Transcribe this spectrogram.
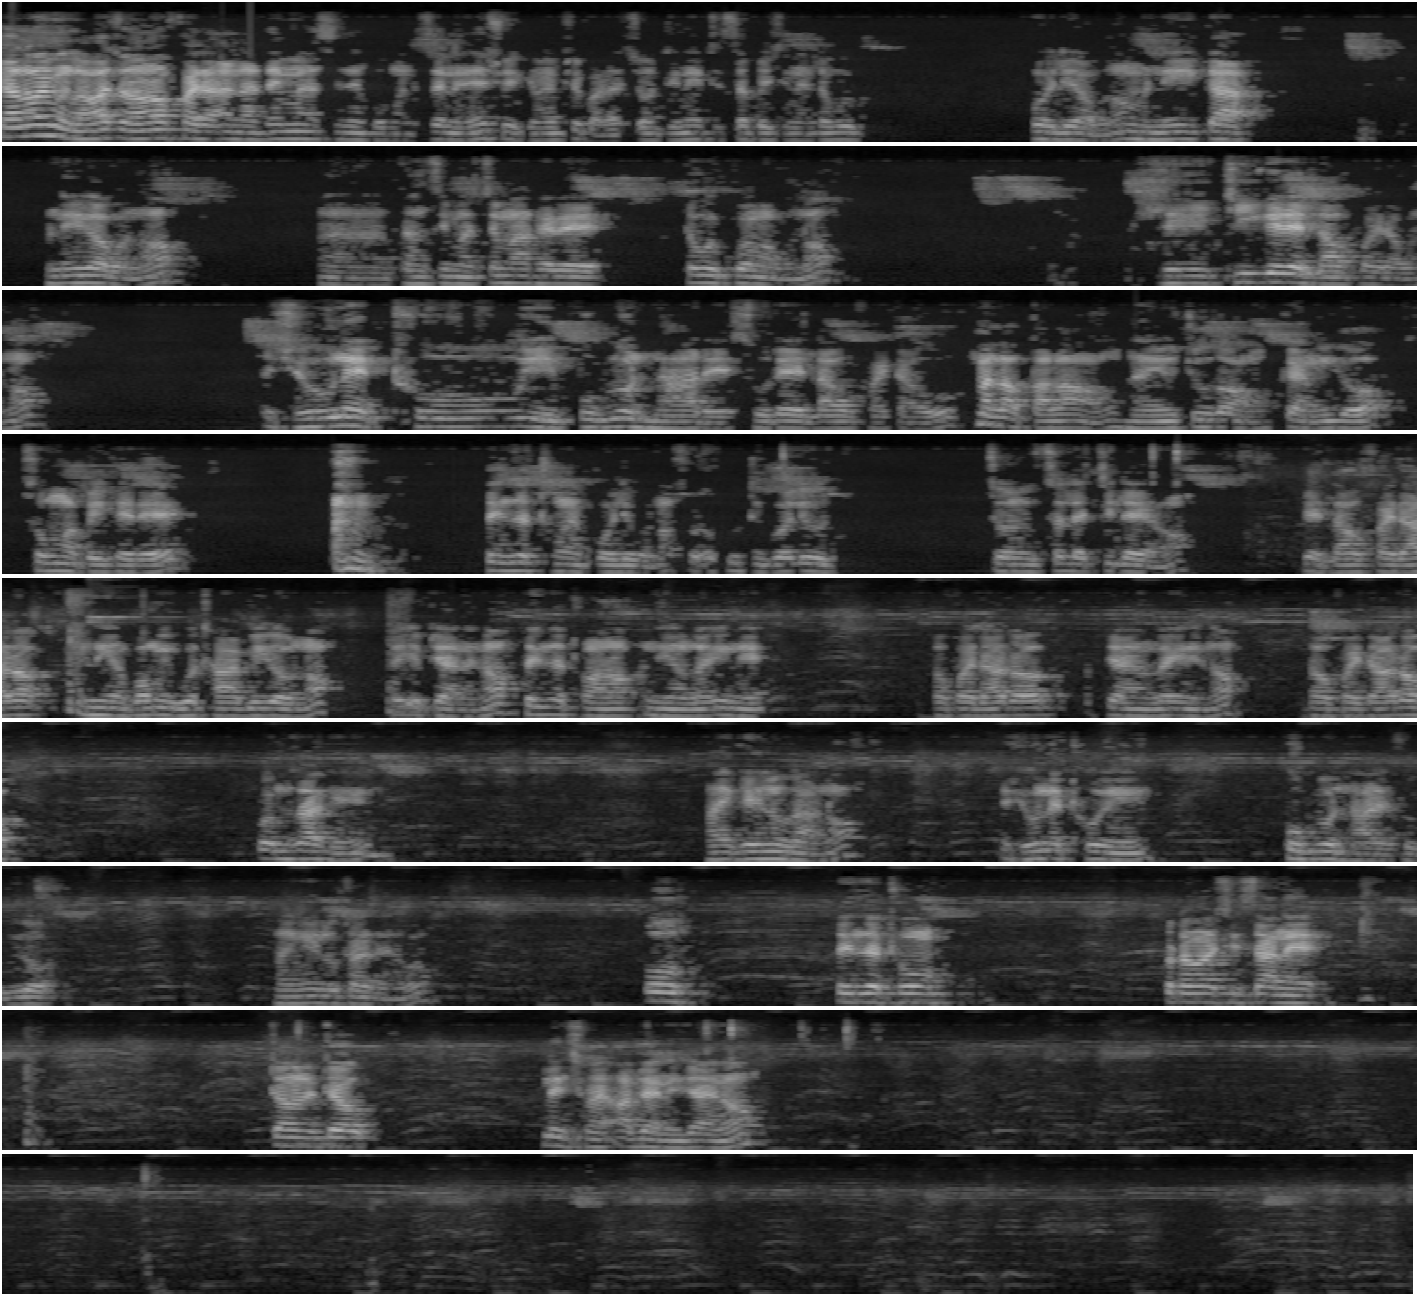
ကံလုံးမင်္ဂလာပါကျွန်တော်တို့ Fighter Entertainment အစီအစဉ်ပုံမှန်တစ်စက်နဲ့ရွှေကမဲဖြစ်ပါတယ်ကျွန်တော်ဒီနေ့ dissertation နဲ့လုပ်ဖို့လေးရပါတော့မနေ့ကမနေ့ကပေါ့နော်အဲဒန်စီမှာကျင်းပခဲ့တဲ့လုပ်ဖို့ပွဲမှာပေါ့နော်လေကြီးခဲ့တဲ့လောက် fighter ပေါ့နော်အယူနဲ့ထိုးရင်ပို့ပြီးတော့နားတယ်ဆိုတဲ့လောက် fighter ကိုမှတ်လောက်သားလောက်အောင်နိုင်ယူကျိုးတော့အောင်ကန်ပြီးတော့ဆုံးမပေးခဲ့တဲ့တင်းစထုံးရဲ့ပွဲလေးပေါ့နော်ဆိုတော့အခုဒီပွဲလေးကိုကျွန်တော်ဆက်လက်ကြည့်လိုက်အောင် ကဲလောက် fighter တော့အနီအောင်ပေါင်းပြီးဝတ်ထားပြီးတော့နော်တိတ်အပြန်နေနော်တင်းစထုံးကတော့အနီအောင်လိုက်နေလောက် fighter တော့အပြန်လိုက်နေနော်လောက် fighter တော့ကိုမစားခင်နိုင်ကိန်းလောက်တာနော်အယူနဲ့ထိုးရင်ပို့ပြီးတော့နားတယ်ဆိုပြီးတော့နိုင်ကိန်းလောက်ထားတယ်နော်အိုးတင်းစထုံးပထမစီစနဲ့တောင်းတောက် link မှအပြန်နေကြရနော်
